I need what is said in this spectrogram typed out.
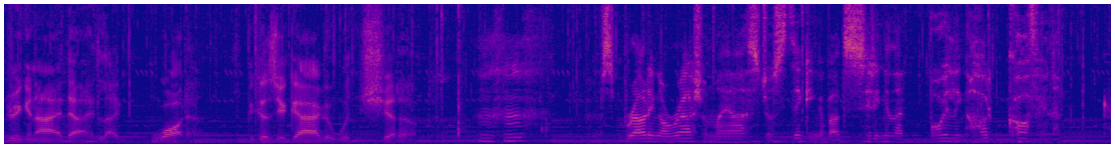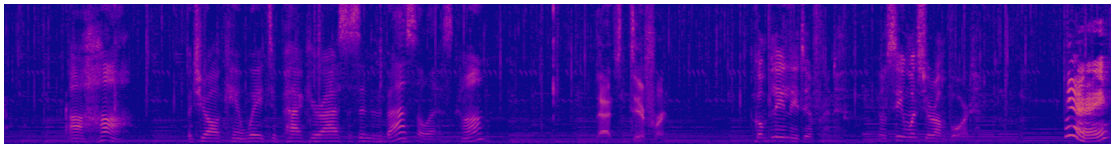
Drinking iodide like water because your Geiger wouldn't shut up. Mm-hmm. I'm sprouting a rash on my ass just thinking about sitting in that boiling hot coffin. Uh-huh. But y'all can't wait to pack your asses into the Basilisk, huh? That's different. Completely different. You'll see once you're on board. Alright.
